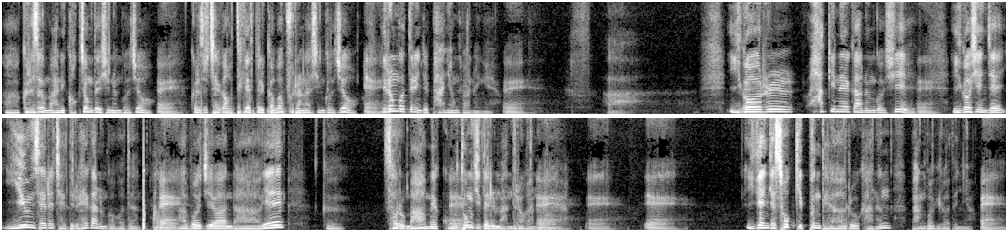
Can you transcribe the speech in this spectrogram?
아 그래서 많이 걱정되시는 거죠. 예. 그래서 제가 어떻게 될까봐 불안하신 거죠. 예. 이런 것들이 이제 반영 반응이에요. 예. 아. 이거를 확인해 가는 것이 예. 이것이 이제 이윤세를 제대로 해 가는 거거든. 예. 아버지와 나의 그 서로 마음의 공통지대를 만들어 가는 예. 거예요. 예. 예. 이게 이제 속 깊은 대화로 가는 방법이거든요. 예.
